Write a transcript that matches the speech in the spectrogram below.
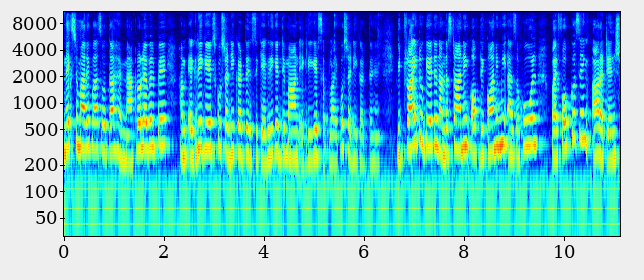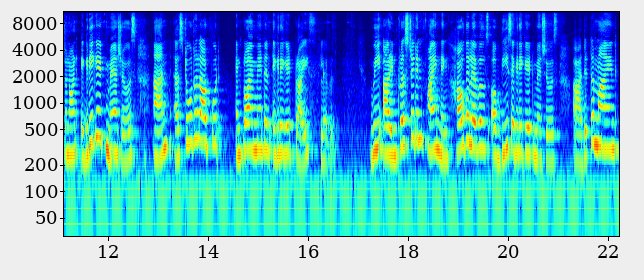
नेक्स्ट हमारे पास होता है मैक्रो लेवल पे, हम एग्रीगेट्स को स्टडी करते हैं, जैसे कि एग्रीगेट डिमांड एग्रीगेट सप्लाई को स्टडी करते हैं। We try to get an understanding of the economy as a whole by focusing our attention on aggregate measures and as total output employment and aggregate price level we are interested in finding how the levels of these aggregate measures are determined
